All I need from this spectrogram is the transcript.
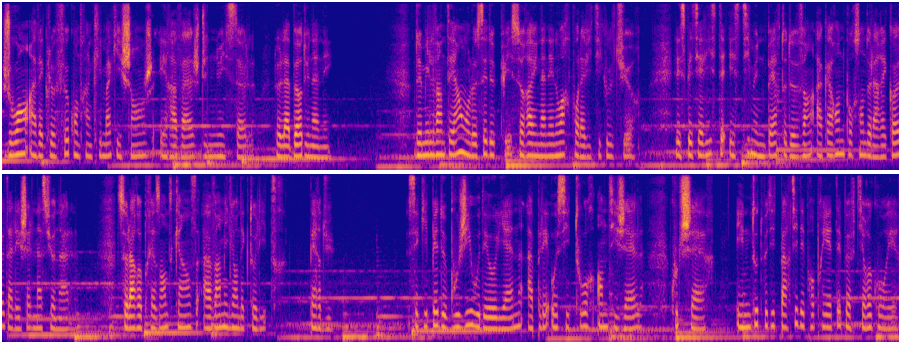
jouant avec le feu contre un climat qui change et ravage d'une nuit seule, le labeur d'une année. 2021, on le sait depuis, sera une année noire pour la viticulture. Les spécialistes estiment une perte de 20 à 40% de la récolte à l'échelle nationale. Cela représente 15 à 20 millions d'hectolitres perdus. S'équiper de bougies ou d'éoliennes, appelées aussi tours anti-gel, coûte cher et une toute petite partie des propriétés peuvent y recourir.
